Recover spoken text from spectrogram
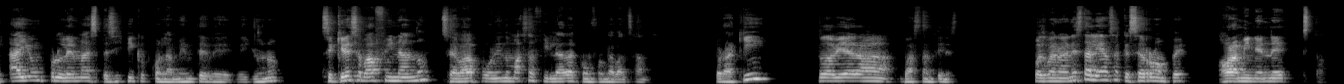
sí. hay un problema específico con la mente de, de Juno. Si quiere, se va afinando, se va poniendo más afilada conforme avanzamos. Pero aquí todavía era bastante inestable. Pues bueno, en esta alianza que se rompe, ahora mi nene está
